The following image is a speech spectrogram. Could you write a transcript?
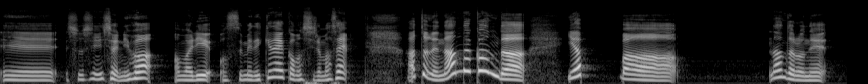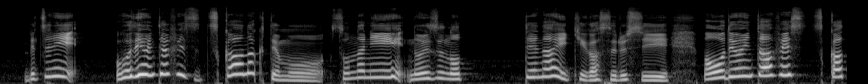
えー、初心者にはあまりおすすめできないかもしれません。あとねなんだかんだやっぱなんだろうね別にオーディオインターフェース使わなくてもそんなにノイズ乗ってない気がするし、まあ、オーディオインターフェース使っ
